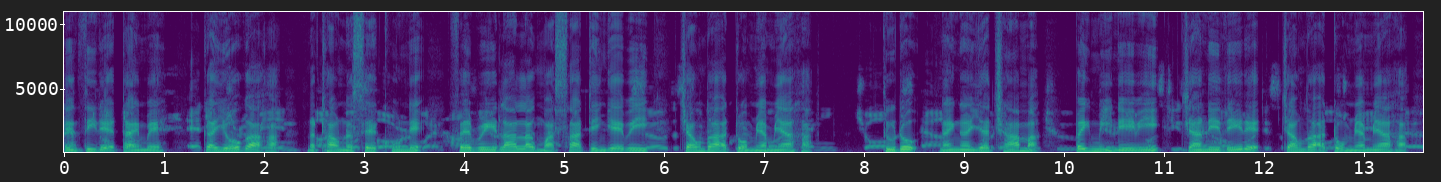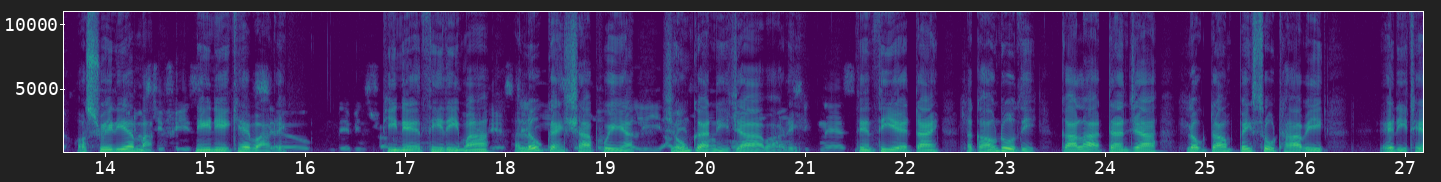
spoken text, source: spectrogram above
တင်သိတဲ့အတိုင်းပဲကယောဂဟာ2020ခုနှစ်ဖေဖော်ဝါရီလလောက်မှာစတင်ခဲ့ပြီးကျောင်းသားအတော်များများဟာသူတို့နိုင်ငံရခြားမှာပိတ်မိနေပြီးကြံနေသေးတဲ့ကျောင်းသားအတော်များများဟာဩစတြေးလျမှာနေနေခဲ့ပါတယ်ပြည်내အသီးသီးမှာအလောက်ကန်ရှာဖွေရန်ရုန်းကန်နေကြရပါတယ်။ တင်သိရဲ့အတိုင်း၎င်းတို့သည် ကာလအတန်းကြာ lockdown ပိတ်ဆို့ထားပြီးအဲ့ဒီထဲ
